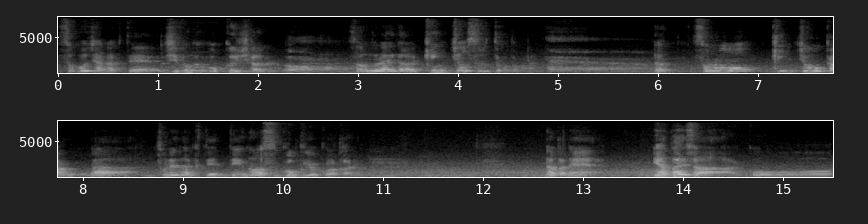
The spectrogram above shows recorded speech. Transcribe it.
そこじゃなくて自分がごっくりしちゃうのよ。そのぐらいだから緊張するってことかなだその緊張感が取れなくてっていうのはすごくよくわかる。なんかねやっぱりさこ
